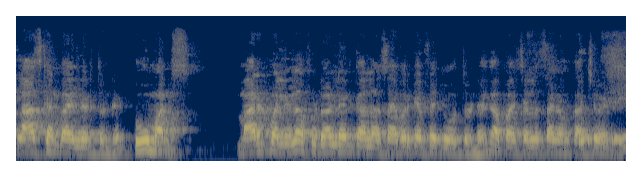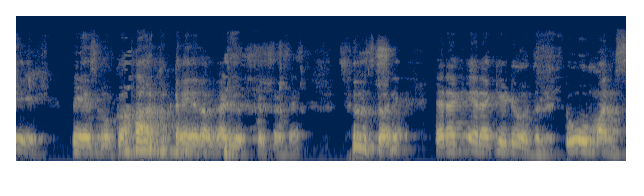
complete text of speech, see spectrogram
క్లాస్ కని బయలుదేరుతుండే. టూ మంత్స్ మారేపల్లిలో ఫుట్బాల్ అలా సైబర్ కెఫేకి పోతుండే. ఆ పైసలు సగం ఖర్చు పెట్టి ఫేస్బుక్ అనుకుంటే ఏదో ఒకటి చూసుకుంటుండే. చూసుకొని ఎరక్కి ఎరకి పోతుండే. Two months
